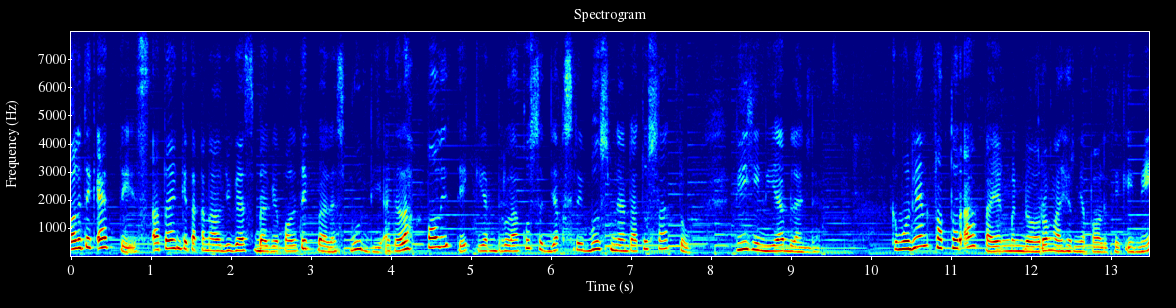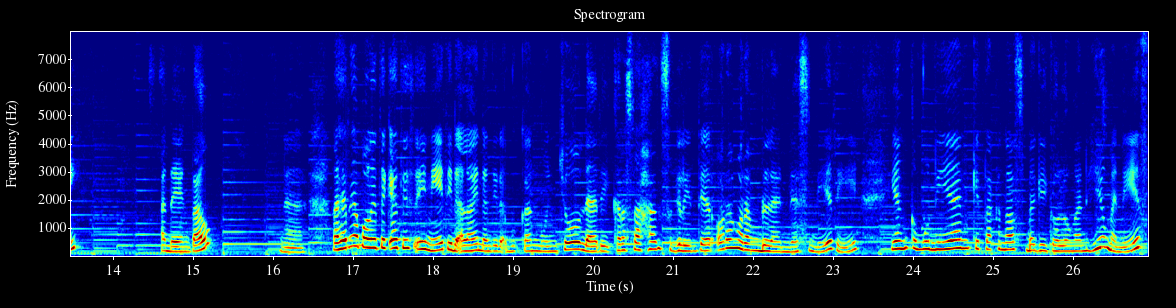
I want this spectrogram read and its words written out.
Politik etis atau yang kita kenal juga sebagai politik balas budi adalah politik yang berlaku sejak 1901 di Hindia Belanda. Kemudian faktor apa yang mendorong lahirnya politik ini? Ada yang tahu? Nah, lahirnya politik etis ini tidak lain dan tidak bukan muncul dari keresahan segelintir orang-orang Belanda sendiri yang kemudian kita kenal sebagai golongan humanis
